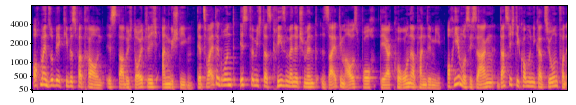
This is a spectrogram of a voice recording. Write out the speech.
auch mein subjektives Vertrauen ist dadurch deutlich angestiegen. Der zweite Grund ist für mich das Krisenmanagement seit dem Ausbruch der Corona-Pandemie. Auch hier muss ich sagen, dass ich die Kommunikation von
